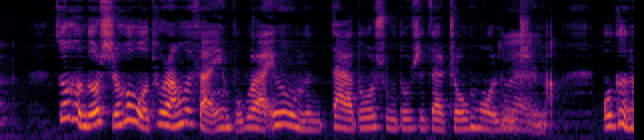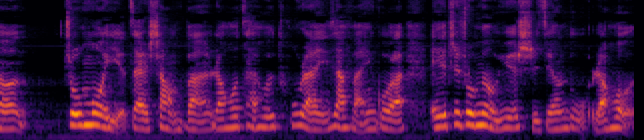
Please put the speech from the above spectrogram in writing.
就很多时候我突然会反应不过来，因为我们大多数都是在周末录制嘛，我可能周末也在上班，然后才会突然一下反应过来，哎，这周没有约时间录，然后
